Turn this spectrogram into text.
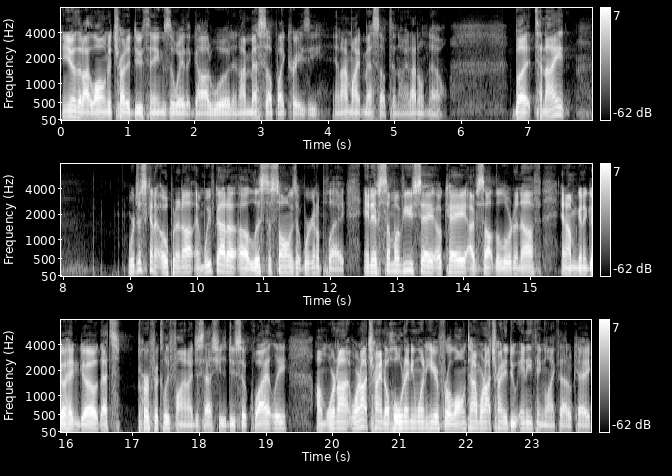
And you know that I long to try to do things the way that God would, and I mess up like crazy, and I might mess up tonight. I don't know. But tonight, we're just going to open it up and we've got a, a, list of songs that we're going to play. And if some of you say okay i've sought the lord enough and i'm going to go ahead and go that's perfectly fine. I just ask you to do so quietly. Um, we're not we're not trying to hold anyone here for a long time. We're not trying to do anything like that okay?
